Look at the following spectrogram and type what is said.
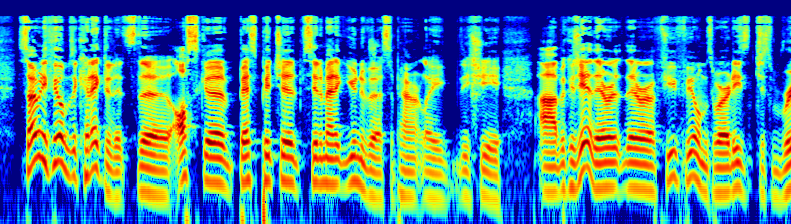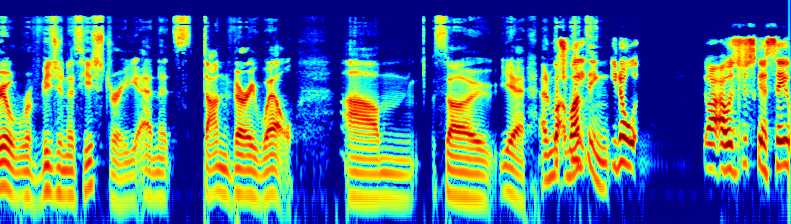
so many films are connected. It's the Oscar Best Picture Cinematic Universe apparently this year, uh, because yeah, there are there are a few films where it is just real revisionist history, and it's done very well. Um, so yeah, and Which one we- thing, you know, I was just going to say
